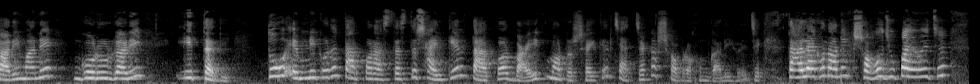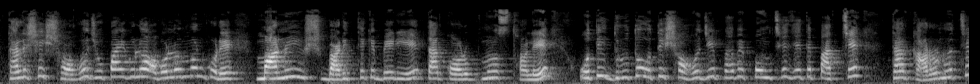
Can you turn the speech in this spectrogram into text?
গাড়ি মানে গরুর গাড়ি ইত্যাদি। তো এমনি করে তারপর আস্তে আস্তে সাইকেল, তারপর বাইক মোটর সাইকেল চার চাকা সব রকম গাড়ি হয়েছে। তাহলে এখন অনেক সহজ উপায় হয়েছে। তাহলে সেই সহজ উপায়গুলো অবলম্বন করে মানুষ বাড়ির থেকে বেরিয়ে তার কর্মস্থলে অতি দ্রুত, অতি সহজেভাবে পৌঁছে যেতে পারছে। তার কারণ হচ্ছে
